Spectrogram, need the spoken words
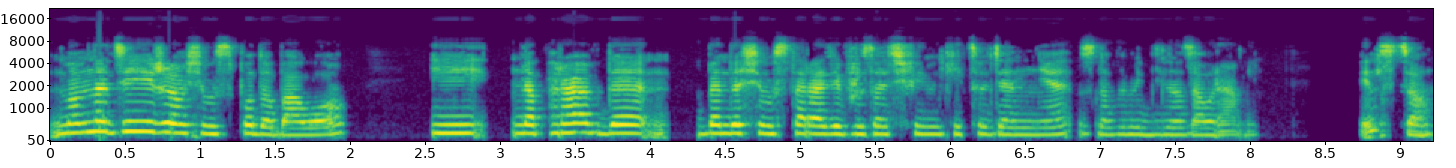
Mam nadzieję, że Wam się spodobało i naprawdę będę się starać wrzucać filmiki codziennie z nowymi dinozaurami. Więc co?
